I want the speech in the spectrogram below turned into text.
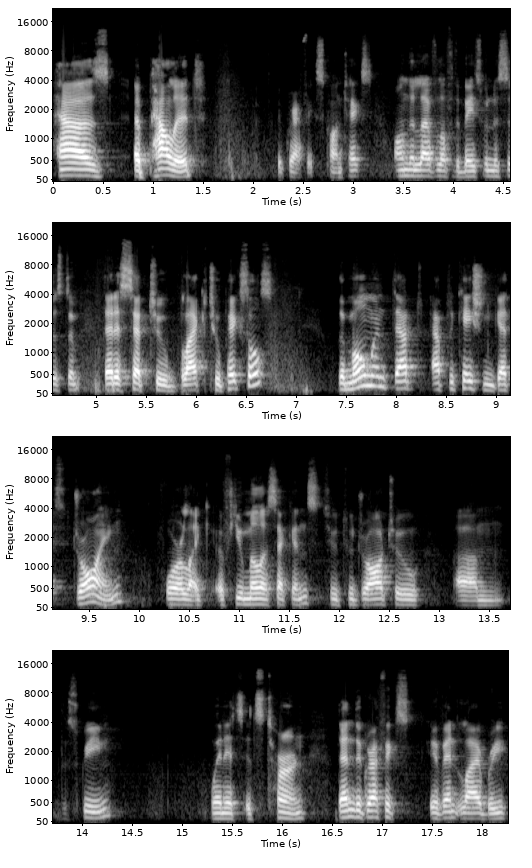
has a palette, the graphics context, on the level of the base window system that is set to black 2 pixels, the moment that application gets drawing for like a few milliseconds to, to draw to um, the screen, when it's its turn, then the graphics event library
